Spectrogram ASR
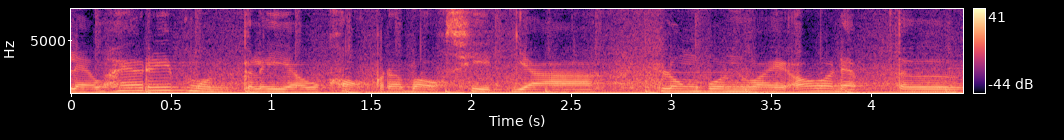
แล้วให้รีบหมุนเกลียวของกระบอกฉีดยา ลงบนไวออลอะแดปเตอร์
